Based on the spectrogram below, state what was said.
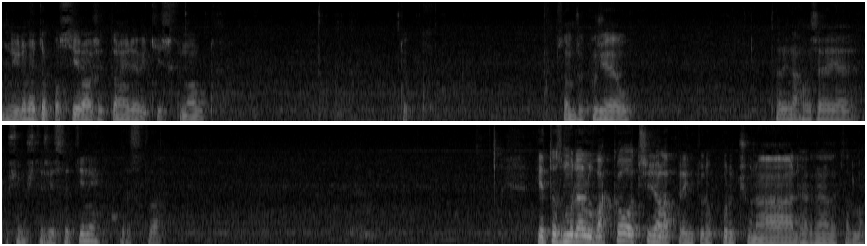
Někdo mi to posílal, že to nejde vytisknout. jsem řekl, že jo. Tady nahoře je, tuším, čtyři setiny vrstva. Je to z modelu Vaco od 3 printu, doporučuji, nádherné letadlo.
